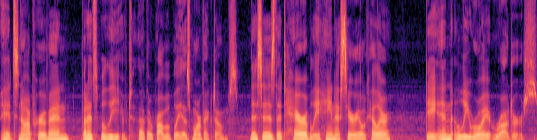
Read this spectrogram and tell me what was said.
it's not proven, but it's believed that there probably is more victims. This is the terribly heinous serial killer, Dayton Leroy Rogers.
